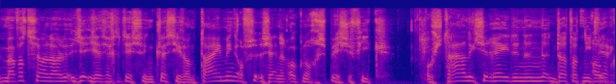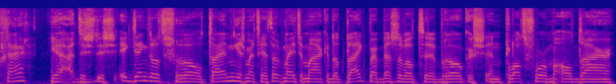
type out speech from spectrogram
maar wat zou nou. Jij zegt het is een kwestie van timing, of zijn er ook nog specifiek Australische redenen dat dat niet ook. werkt daar? Ja, dus, dus ik denk dat het vooral timing is. Maar het heeft ook mee te maken dat blijkbaar best wel wat uh, brokers en platformen al daar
